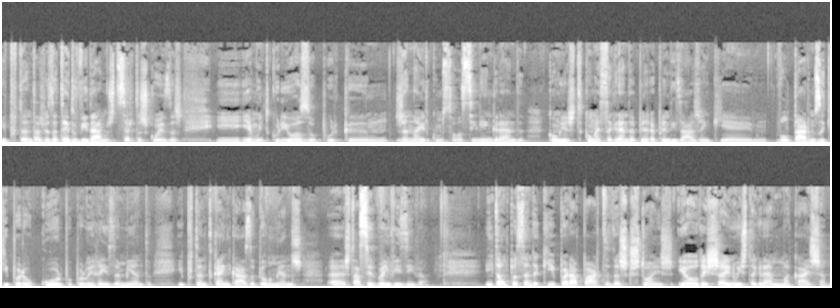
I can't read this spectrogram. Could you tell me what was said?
E portanto, às vezes até duvidamos de certas coisas, e, e é muito curioso porque hum, janeiro começou assim em grande com, este, com essa grande aprendizagem que é voltarmos aqui para o corpo, para o enraizamento e, portanto, cá em casa, pelo menos, uh, está a ser bem visível. Então, passando aqui para a parte das questões, eu deixei no Instagram uma caixa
